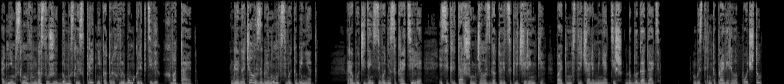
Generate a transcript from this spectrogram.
Одним словом, досужие домыслы и сплетни, которых в любом коллективе хватает. Для начала заглянула в свой кабинет. Рабочий день сегодня сократили, и секретарша умчалась готовиться к вечеринке, поэтому встречали меня тишь да благодать. Быстренько проверила почту,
